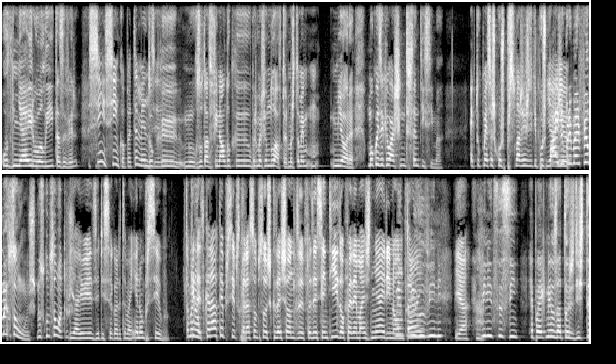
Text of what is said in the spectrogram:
o dinheiro ali, estás a ver? Sim, sim, completamente. Do que no resultado final do que o primeiro filme do After, mas também melhora. Uma coisa que eu acho interessantíssima é que tu começas com os personagens de tipo, os Yeah, pais eu- no primeiro filme são uns, no segundo são outros. Yeah, eu ia dizer isso agora também. Eu não percebo. Também Quer não. dizer, se calhar até percebo, se calhar são pessoas que deixam de fazer sentido ou pedem mais dinheiro e não Comentário do têm. Vini. Yeah. Vini disse assim: é pá, é que nem os atores disto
